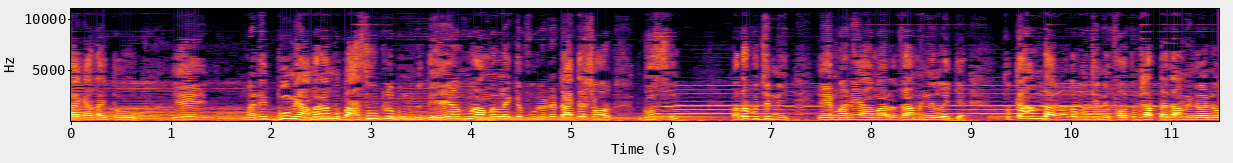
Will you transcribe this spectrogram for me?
ঢাকা যাইতো এই মানে ভূমি আমার আম্মু বাসে উঠল ভূমি করতো। হে আম্মু, আমার লাগে পুরো এটা ঢাকা শহর ঘুরছে। কথা বুঝিনি? এ মানে আমার জামিনের লাগিয়া। তো কান্দা, কথা বুঝিনি। প্রথম সপ্তাহে জামিন হয় না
